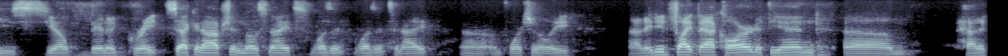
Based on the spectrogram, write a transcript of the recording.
He's you know been a great second option most nights. wasn't wasn't tonight, uh, unfortunately. Uh, they did fight back hard at the end. Um, had a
